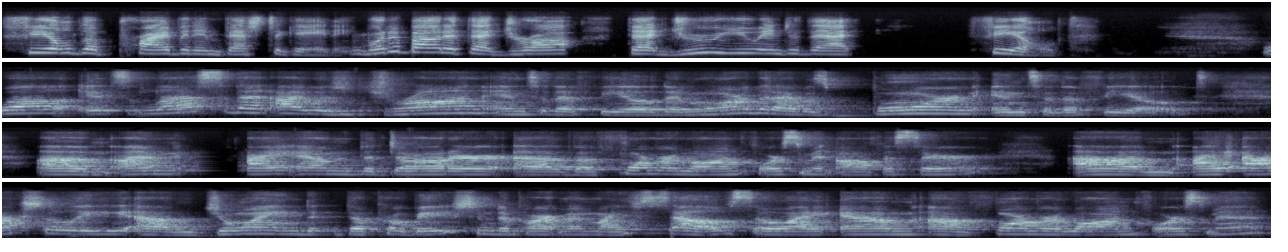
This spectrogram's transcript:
field of private investigating? What about it that draw that drew you into that field? Well, it's less that I was drawn into the field and more that I was born into the field. Um, I'm I am the daughter of a former law enforcement officer. Um, I actually um, joined the probation department myself, so I am a former law enforcement.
